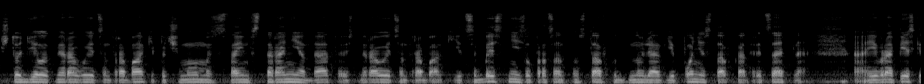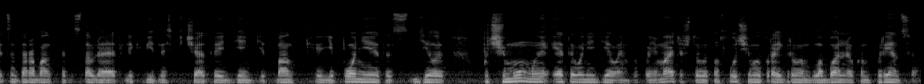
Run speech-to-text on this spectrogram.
что делают мировые центробанки, почему мы стоим в стороне, да, то есть мировые центробанки ЕЦБ снизил процентную ставку до нуля, в Японии ставка отрицательная, а Европейский центробанк предоставляет ликвидность, печатает деньги, Банк Японии это делает. Почему мы этого не делаем? Вы понимаете, что в этом случае мы проигрываем глобальную конкуренцию.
